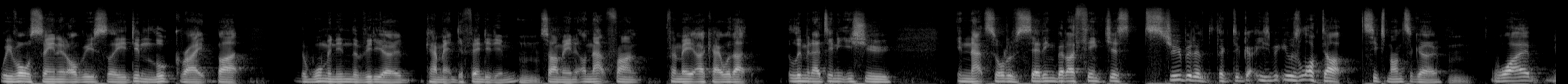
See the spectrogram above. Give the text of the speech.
We've all seen it, obviously. It didn't look great, but the woman in the video came out and defended him. Hmm. So, I mean, on that front, for me, okay, well, that eliminates any issue in that sort of setting. But I think just stupid of the, to go, he was locked up six months ago. Why? Why? Hmm.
